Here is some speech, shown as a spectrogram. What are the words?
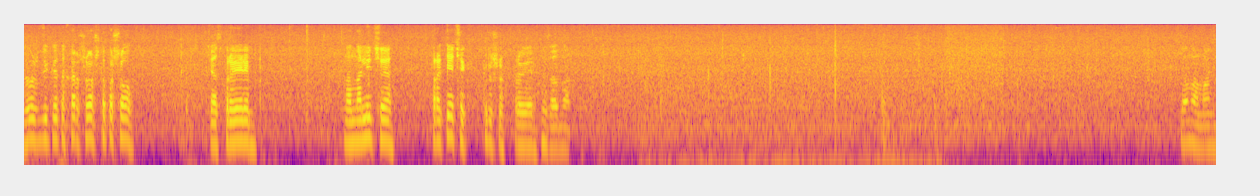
Дождик это хорошо, что пошел. Сейчас проверим на наличие протечек крышу проверим заодно. Все нормально.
